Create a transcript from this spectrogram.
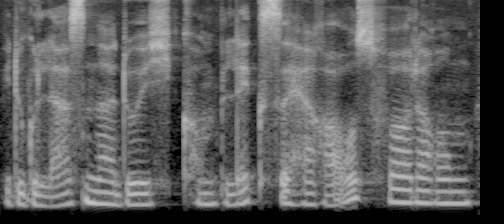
wie du gelassener durch komplexe Herausforderungen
